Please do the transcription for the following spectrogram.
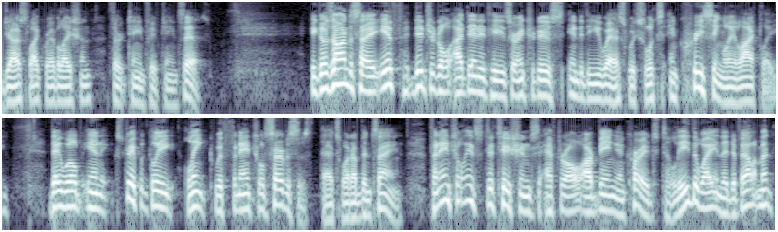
just like Revelation 13 15 says. It goes on to say if digital identities are introduced into the U.S., which looks increasingly likely, they will be inextricably linked with financial services. That's what I've been saying. Financial institutions, after all, are being encouraged to lead the way in the development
